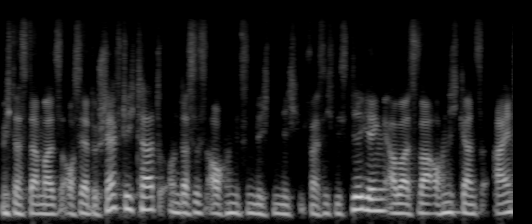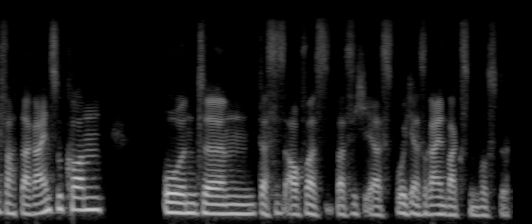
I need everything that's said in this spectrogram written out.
mich das damals auch sehr beschäftigt hat und das ist auch für mich nicht, ich weiß nicht, wie es dir ging, aber es war auch nicht ganz einfach, da reinzukommen. Und ähm, das ist auch was, was ich erst, wo ich erst reinwachsen musste.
